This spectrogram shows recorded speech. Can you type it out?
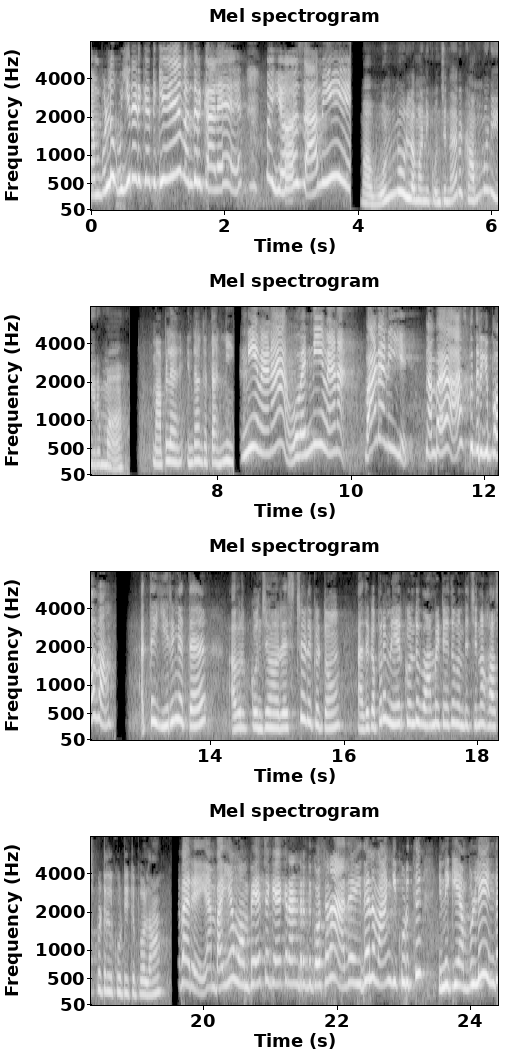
என் புள்ள உயிர் எடுக்கிறதுக்கே வந்திருக்காளே. ஐயோ சாமி. ஒன்றும் இல்லைம்மா நீ கொஞ்ச நேரம் கம்மனி இருமா மாப்பிள்ள இந்தாங்க தண்ணி. நீ வேணா ஓ வெண்ணி வேணாம். வாடா நீ. நம்ம ஆஸ்பத்திரிக்கு போவோம். அத்தை இருங்க அத்தை. அவருக்கு கொஞ்சம் ரெஸ்ட் எடுக்கட்டும். அதுக்கப்புறம் மேற்கொண்டு வாமிட் எதுவும் வந்துச்சுன்னா ஹாஸ்பிட்டல் கூட்டிகிட்டு போகலாம் பாரு என் பையன் உன் பேச்ச கேக்குறான்றதுக்கோசரம் அதை இதன்னு வாங்கி கொடுத்து இன்னைக்கு என் புள்ளை இந்த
